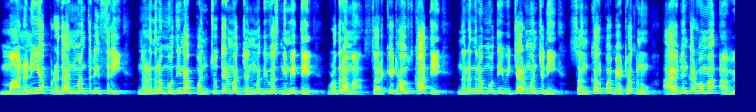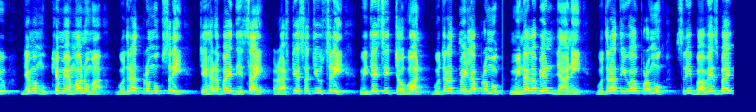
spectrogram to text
માનનીય પ્રધાનમંત્રી શ્રી નરેન્દ્ર મોદીના પંચોતેરમાં જન્મદિવસ નિમિત્તે વડોદરામાં સર્કિટ હાઉસ ખાતે નરેન્દ્ર મોદી વિચાર મંચની સંકલ્પ બેઠકનું આયોજન કરવામાં આવ્યું, જેમાં મુખ્ય મહેમાનોમાં ગુજરાત પ્રમુખ શ્રી ચેહરભાઈ દેસાઈ, રાષ્ટ્રીય સચિવ શ્રી વિજયસિંહ ચૌહાણ, ગુજરાત મહિલા પ્રમુખ મિનલબેન જાની ગુજરાત યુવા પ્રમુખ શ્રી ભાવેશભાઈ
